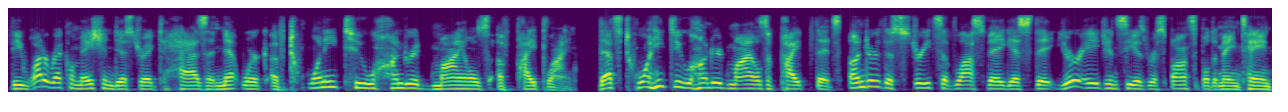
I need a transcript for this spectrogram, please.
The Water Reclamation District has a network of 2,200 miles of pipeline. That's 2,200 miles of pipe that's under the streets of Las Vegas that your agency is responsible to maintain.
